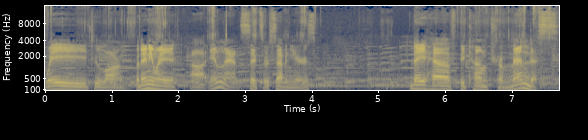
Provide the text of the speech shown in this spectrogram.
Way too long. But anyway, uh, in that six or seven years, they have become tremendous,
